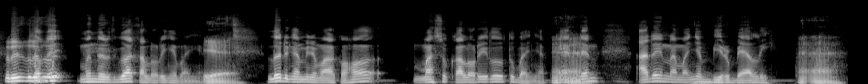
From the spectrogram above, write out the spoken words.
terus terus. Tapi menurut gua kalorinya banyak. Iya. Lu dengan minum alkohol masuk kalori lu tuh banyak. Eh, And eh. then ada yang namanya beer belly. Heeh. M-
